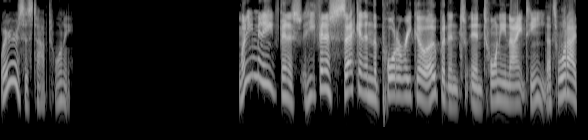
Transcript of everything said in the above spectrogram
Where is his top 20? What do you mean he finished? He finished second in the Puerto Rico Open in, in 2019. That's what I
